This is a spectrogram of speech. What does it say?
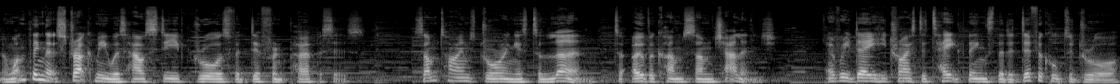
And one thing that struck me was how Steve draws for different purposes. Sometimes drawing is to learn, to overcome some challenge. Every day he tries to take things that are difficult to draw,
